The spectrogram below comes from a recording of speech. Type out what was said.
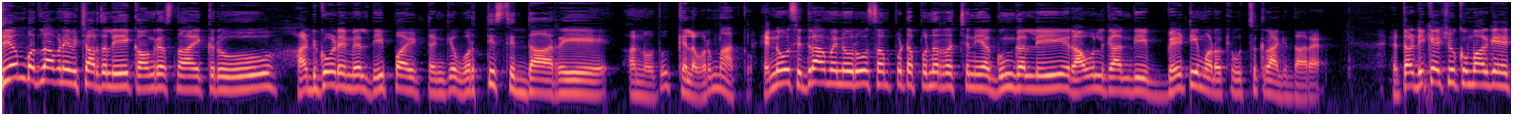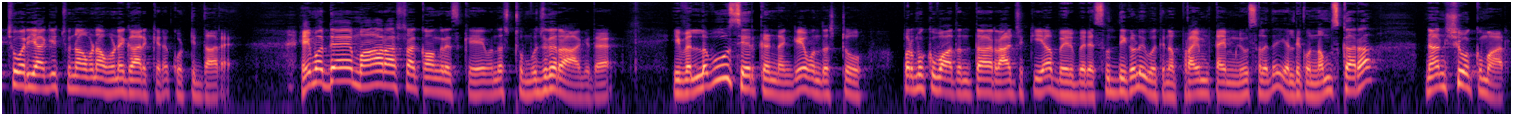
CM ಬದಲಾವಣೆ ವಿಚಾರದಲ್ಲಿ ಕಾಂಗ್ರೆಸ್ ನಾಯಕರು ಹಡ್ಗೋಡೆ ಮೇಲೆ ದೀಪ ಇಟ್ಟಂಗೆ ವರ್ತಿಸ್ತಿದ್ದಾರೆ ಅನ್ನೋದು ಕೆಲವರ ಮಾತು. ಇನ್ನು ಸಿದ್ದರಾಮಯ್ಯನವರು ಸಂಪುಟ ಪುನರ್ರಚನೆಯ ಗುಂಗಲ್ಲಿ ರಾಹುಲ್ ಗಾಂಧಿ ಭೇಟಿ ಮಾಡೋಕೆ ಉತ್ಸುಕರಾಗಿದ್ದಾರೆ. ಇತ್ತ ಡಿ ಕೆ ಶಿವಕುಮಾರ್ಗೆ ಹೆಚ್ಚುವರಿಯಾಗಿ ಚುನಾವಣಾ ಹೊಣೆಗಾರಿಕೆಯನ್ನು ಕೊಟ್ಟಿದ್ದಾರೆ. ಈ ಮಧ್ಯೆ ಮಹಾರಾಷ್ಟ್ರ ಕಾಂಗ್ರೆಸ್ಗೆ ಒಂದಷ್ಟು ಮುಜುಗರ ಆಗಿದೆ. ಇವೆಲ್ಲವೂ ಸೇರ್ಕೊಂಡಂಗೆ ಒಂದಷ್ಟು ಪ್ರಮುಖವಾದಂಥ ರಾಜಕೀಯ ಬೇರೆ ಬೇರೆ ಸುದ್ದಿಗಳು ಇವತ್ತಿನ ಪ್ರೈಮ್ ಟೈಮ್ ನ್ಯೂಸಲ್ಲಿದೆ. ಎಲ್ರಿಗೂ ನಮಸ್ಕಾರ. ನಾನು ಶಿವಕುಮಾರ್.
